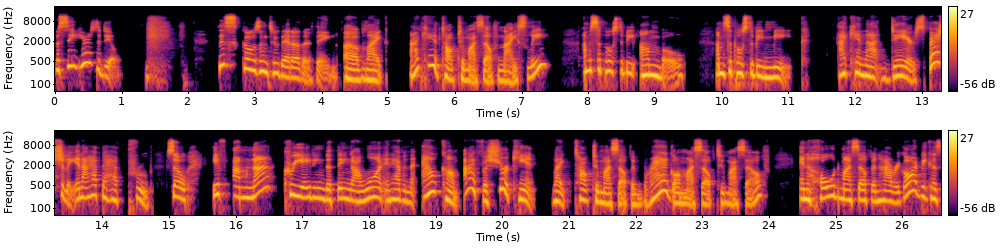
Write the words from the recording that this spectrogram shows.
But see, here's the deal. this goes into that other thing of like, I can't talk to myself nicely. I'm supposed to be humble. I'm supposed to be meek. I cannot dare, especially, and I have to have proof. So if I'm not creating the thing I want and having the outcome, I for sure can't like talk to myself and brag on myself to myself and hold myself in high regard because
